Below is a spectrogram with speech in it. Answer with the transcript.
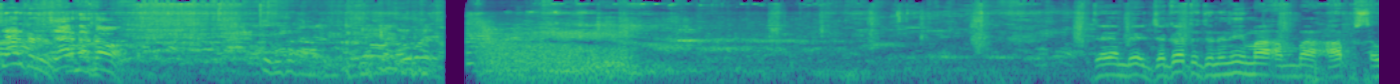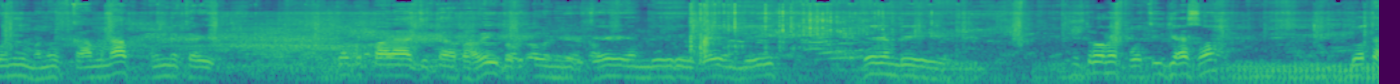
શેર કરજો. શેર કર જય અંબે. જગત જનની માં અંબા, આપ સૌની મનોકામના પૂર્ણ કરે. પગપાળા જતા ભાવે ભક્તોને જય અંબે જય અંબે જય અંબે. મિત્રો, અમે પહોંચી ગયા છો દોતા.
